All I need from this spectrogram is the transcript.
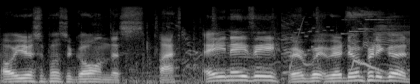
Oh, you're supposed to go on this platform. Hey, Navy, we're we're doing pretty good.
